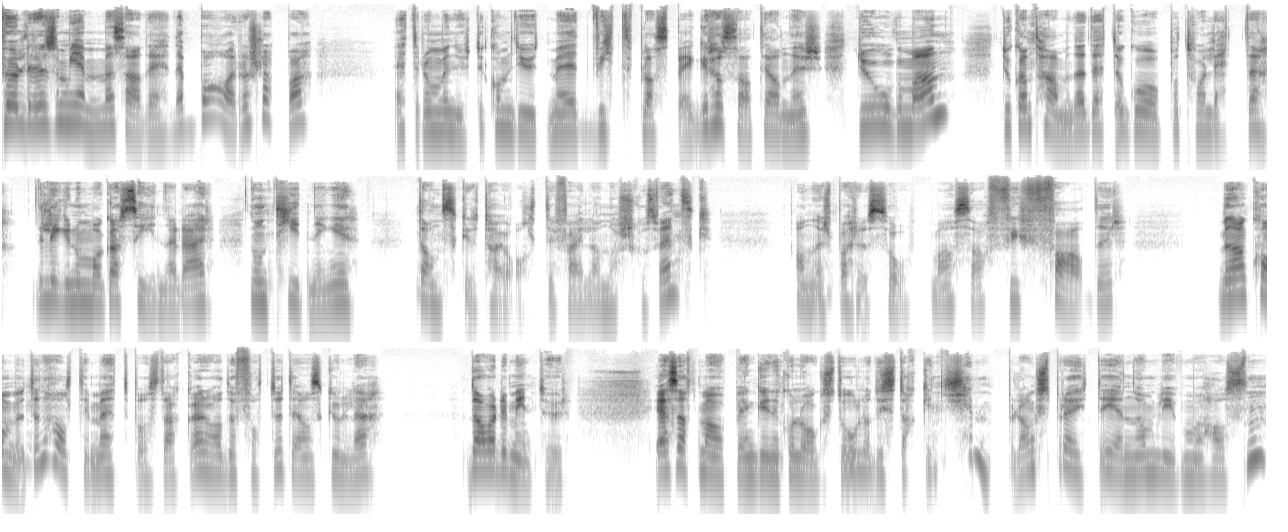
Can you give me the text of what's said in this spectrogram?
Føl dere som hjemme, sa de, det er bare å slappe av. Etter noen minutter kom de ut med et hvitt plastbeger og sa til Anders, du unge mann, du kan ta med deg dette og gå opp på toalettet, det ligger noen magasiner der, noen tidninger. Danskere tar jo alltid feil av norsk og svensk. Anders bare så på meg og sa fy fader. Men han kom ut en halvtime etterpå, stakkar, og hadde fått ut det han skulle. Da var det min tur. Jeg satte meg opp i en gynekologstol, og de stakk en kjempelang sprøyte gjennom livmorhalsen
